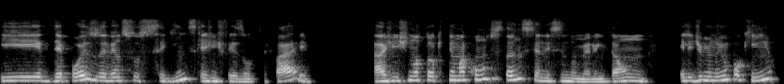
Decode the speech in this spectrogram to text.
E depois dos eventos seguintes que a gente fez ao Tefari, a gente notou que tem uma constância nesse número. Então, ele diminuiu um pouquinho,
